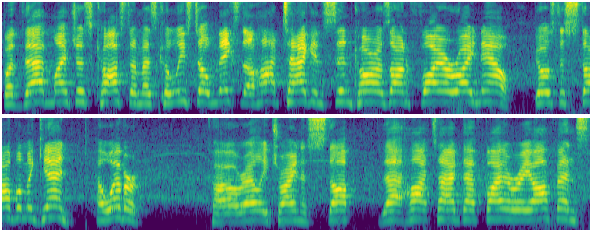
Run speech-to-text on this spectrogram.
But that might just cost him as Kalisto makes the hot tag and Sin Cara's on fire right now. Goes to stop him again. However, Kyle O'Reilly trying to stop that hot tag, that fiery offense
